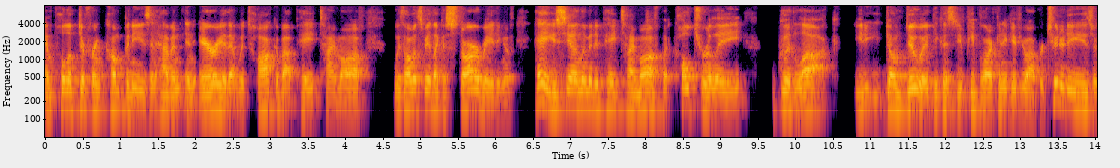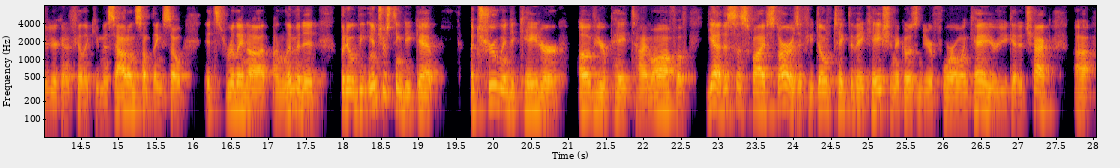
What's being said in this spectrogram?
and pull up different companies and have an, an area that would talk about paid time off with almost made like a star rating of, hey, you see unlimited paid time off, but culturally, good luck. You, you don't do it because you, people aren't going to give you opportunities or you're going to feel like you miss out on something. So it's really not unlimited. But it would be interesting to get a true indicator of your paid time off of yeah this is five stars. If you don't take the vacation it goes into your 401k or you get a check. Uh,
